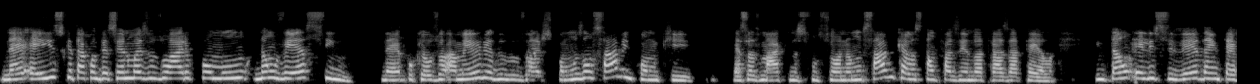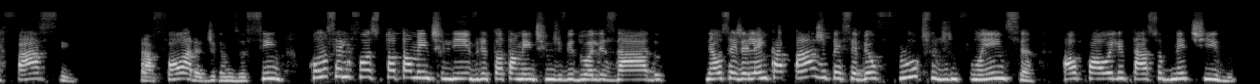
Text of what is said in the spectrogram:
né? É isso que está acontecendo, mas o usuário comum não vê assim, né? Porque a maioria dos usuários comuns não sabem como que essas máquinas funcionam, não sabem o que elas estão fazendo atrás da tela. Então, ele se vê da interface para fora, digamos assim, como se ele fosse totalmente livre, totalmente individualizado, né? ou seja, ele é incapaz de perceber o fluxo de influência ao qual ele está submetido,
